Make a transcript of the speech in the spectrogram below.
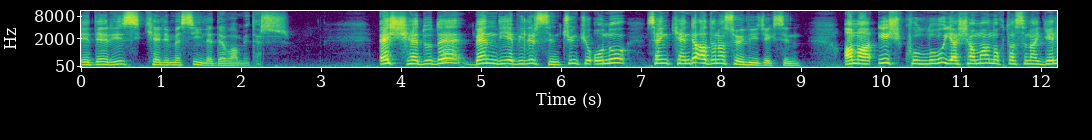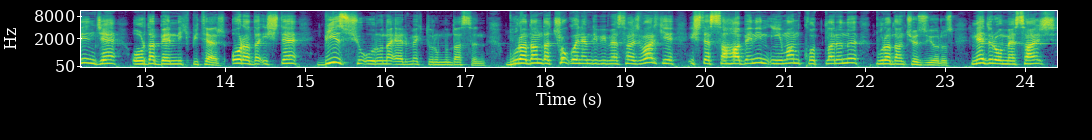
ederiz kelimesiyle devam eder. Eşhedü de ben diyebilirsin çünkü onu sen kendi adına söyleyeceksin. Ama iş kulluğu yaşama noktasına gelince orada benlik biter. Orada işte biz şuuruna ermek durumundasın. Buradan da çok önemli bir mesaj var ki işte sahabenin iman kodlarını buradan çözüyoruz. Nedir o mesaj?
